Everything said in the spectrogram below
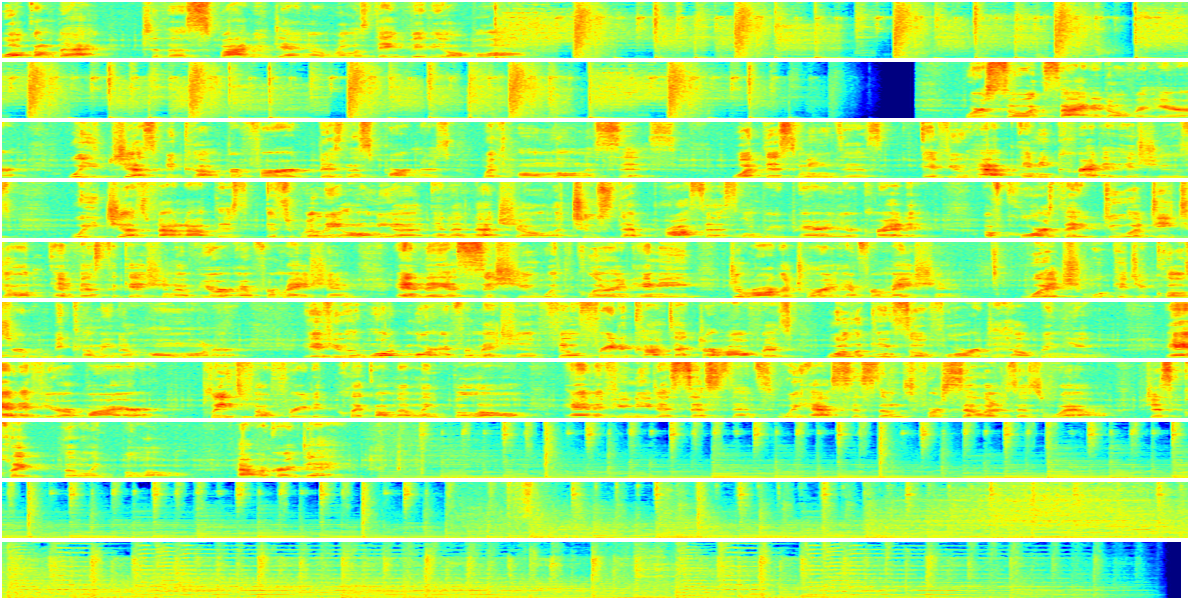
Welcome back to the Spivey Daniel Real Estate Video Blog. We're so excited over here. We've just become preferred business partners with Home Loan Assist. What this means is if you have any credit issues, we just found out this it's really only a, in a nutshell a two-step process in repairing your credit. Of course, they do a detailed investigation of your information and they assist you with clearing any derogatory information, which will get you closer to becoming a homeowner. If you want more information, feel free to contact our office. We're looking so forward to helping you. And if you're a buyer, please feel free to click on the link below. And if you need assistance, we have systems for sellers as well. Just click the link below. Have a great day.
